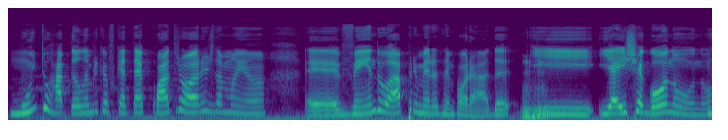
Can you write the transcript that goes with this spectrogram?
muito rápido. Eu lembro que eu fiquei até 4 horas da manhã é, vendo a primeira temporada. Uhum. E, e aí chegou no, no,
